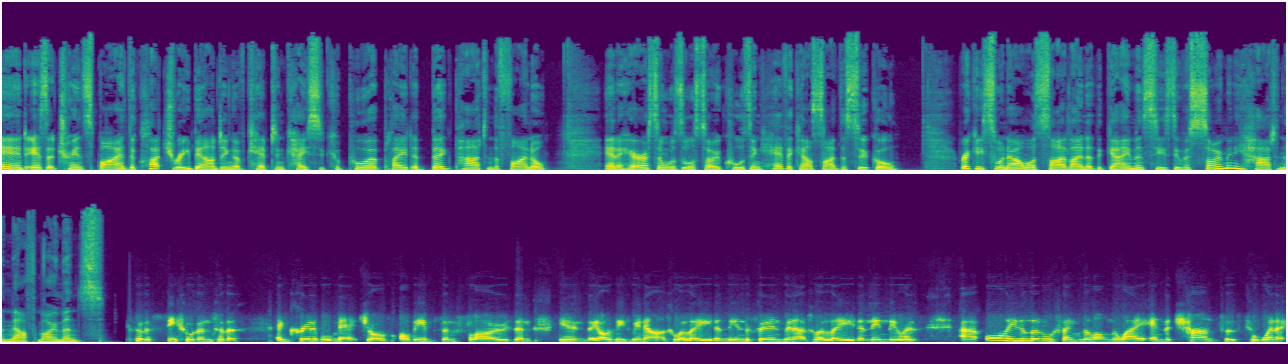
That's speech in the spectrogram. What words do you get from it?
And as it transpired, the clutch rebounding of captain Casey Kapua played a big part in the final. Anna Harrison was also causing havoc outside the circle. Rikki Swannell was sidelined at the game and says there were so many heart in the mouth moments. Sort of settled into this incredible match of, of ebbs and flows and you know the Aussies went out to a lead and then the Ferns went out to a lead and then there was uh, all these little things along the way and the chances to win it.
